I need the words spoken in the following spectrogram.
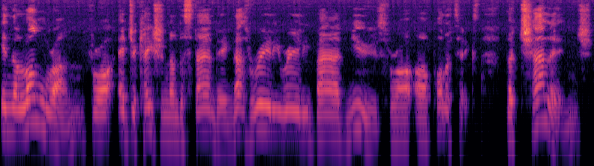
in the long run, for our education understanding, that's really, really bad news for our, our politics. The challenge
